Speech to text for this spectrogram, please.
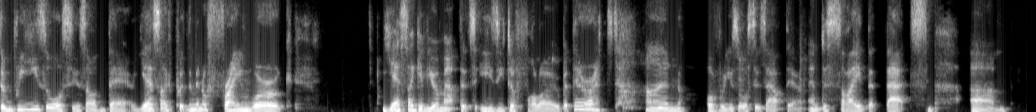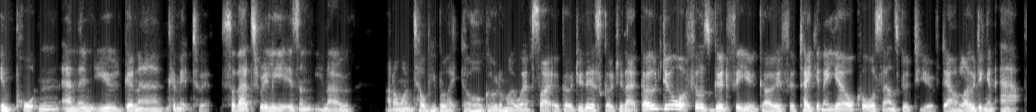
the resources are there. Yes, I've put them in a framework. Yes, I give you a map that's easy to follow, but there are a ton of resources out there and decide that that's um, important and then you're going to commit to it. So that's really isn't, you know, I don't want to tell people like, oh, go to my website or go do this, go do that. Go do what feels good for you. Go if taking a Yale course sounds good to you, if downloading an app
